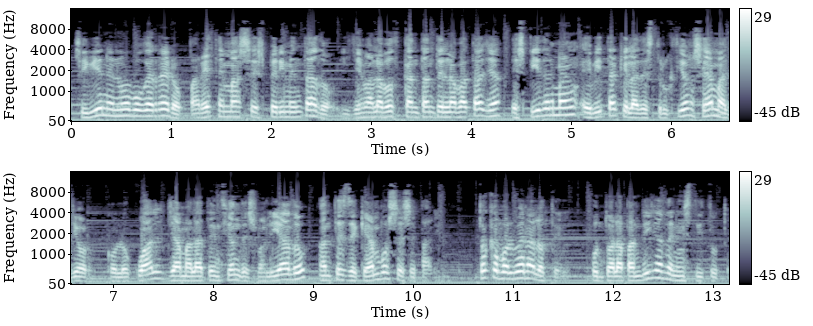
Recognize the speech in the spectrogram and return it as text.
Si bien el nuevo guerrero parece más experimentado y lleva la voz cantante en la batalla, Spider-Man evita que la destrucción sea mayor, con lo cual llama la atención de su aliado antes de que ambos se separen. Toca volver al hotel, junto a la pandilla del instituto.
